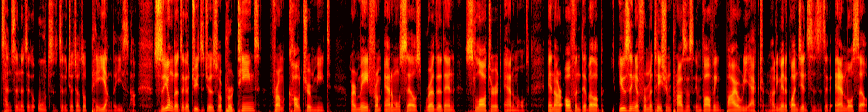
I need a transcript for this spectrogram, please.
产生的这个物质，这个就叫做培养的意思。哈，使用的这个句子就是说，proteins from culture meat are made from animal cells rather than slaughtered animals and are often developed using a fermentation process involving bioreactor。哈，里面的关键词是这个 animal cell，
